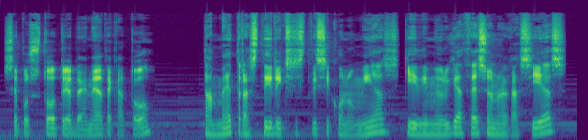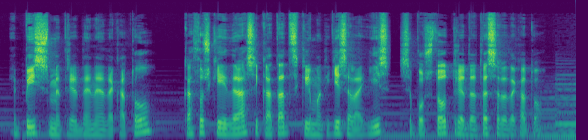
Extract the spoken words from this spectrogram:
σε ποσοστό 39%, τα μέτρα στήριξης της οικονομίας και η δημιουργία θέσεων εργασίας επίσης με 39%, καθώς και η δράση κατά της κλιματικής αλλαγής σε ποσοστό 34%.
